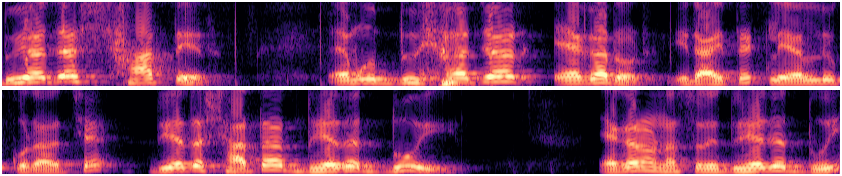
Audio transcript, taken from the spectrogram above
দুই হাজার সাতের এবং দুই হাজার এগারোর এই রায়তে ক্লিয়ারলি করা আছে, দুই হাজার সাত আর দুই হাজার দুই এগারো না সরি দুই হাজার দুই,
